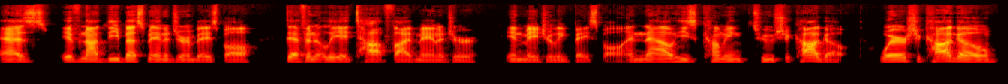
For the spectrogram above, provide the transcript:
as if not the best manager in baseball, definitely a top 5 manager in Major League Baseball. And now he's coming to Chicago where Chicago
